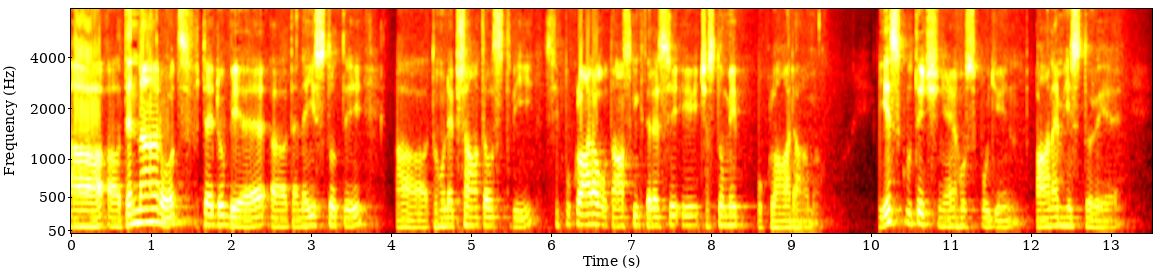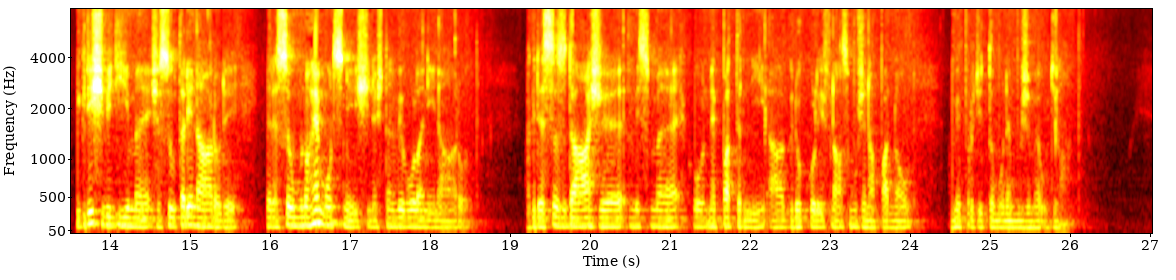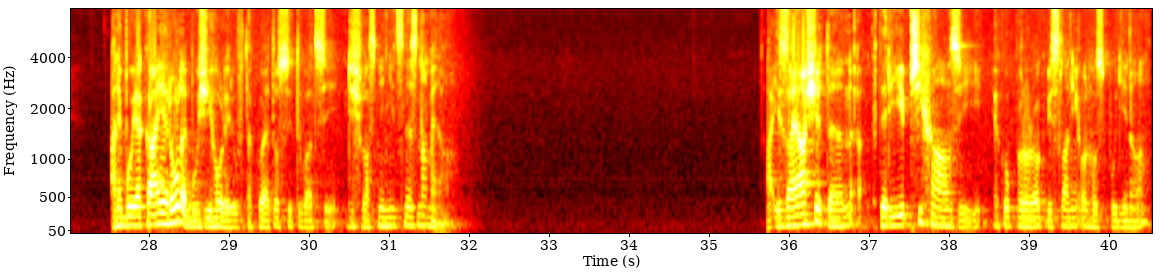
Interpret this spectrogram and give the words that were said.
A ten národ v té době té nejistoty a toho nepřátelství si pokládal otázky, které si i často my pokládáme. Je skutečně hospodin pánem historie, i když vidíme, že jsou tady národy, které jsou mnohem mocnější než ten vyvolený národ, a kde se zdá, že my jsme jako nepatrní a kdokoliv nás může napadnout a my proti tomu nemůžeme udělat. A nebo jaká je role božího lidu v takovéto situaci, když vlastně nic neznamená. A Izajáš je ten, který přichází jako prorok vyslaný od hospodina,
